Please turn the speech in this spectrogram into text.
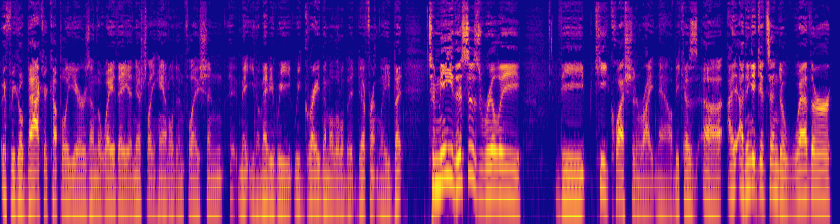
if we go back a couple of years on the way they initially handled inflation, may, you know, maybe we, we grade them a little bit differently. But to me, this is really the key question right now because uh, I, I think it gets into whether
